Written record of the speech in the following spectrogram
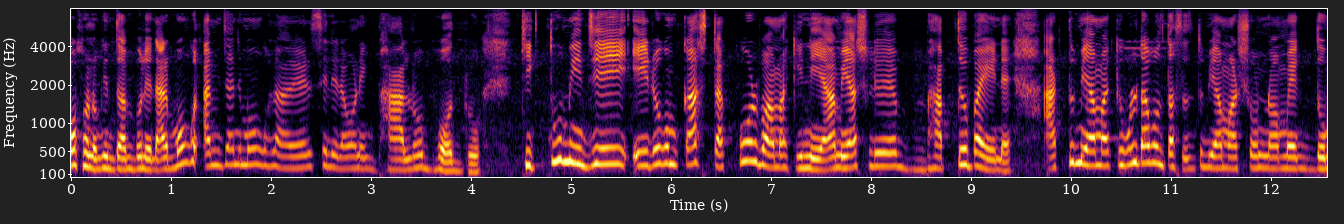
কখনো কিন্তু আমি বলি না আর মঙ্গল, আমি জানি মঙ্গলহারের ছেলেরা অনেক ভালো, ভদ্র। ঠিক তুমি যে এইরকম কাজটা করব আমাকে নিয়ে, আমি আসলে ভাবতেও পারি না আর তুমি আমাকে উল্টা বলতেছো তুমি আমার সুনাম একদম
